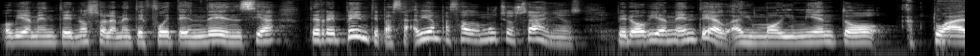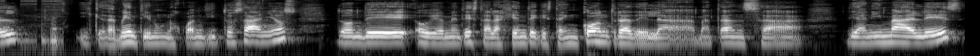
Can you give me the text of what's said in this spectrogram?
obviamente no solamente fue tendencia, de repente pasa- habían pasado muchos años, pero obviamente ha- hay un movimiento actual y que también tiene unos cuantitos años, donde obviamente está la gente que está en contra de la matanza de animales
